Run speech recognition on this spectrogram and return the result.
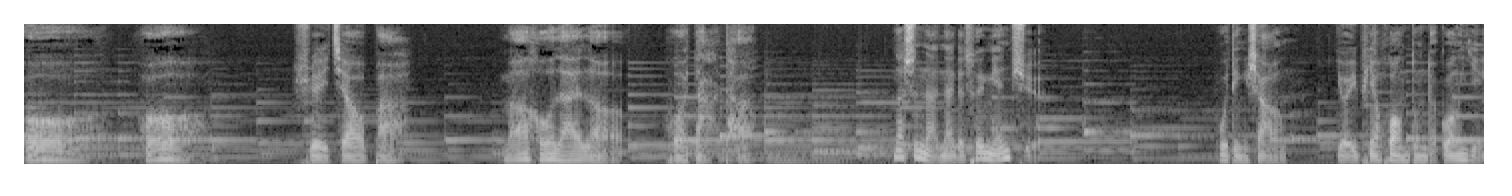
哦，哦，睡觉吧，马猴来了，我打他。那是奶奶的催眠曲。屋顶上有一片晃动的光影，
